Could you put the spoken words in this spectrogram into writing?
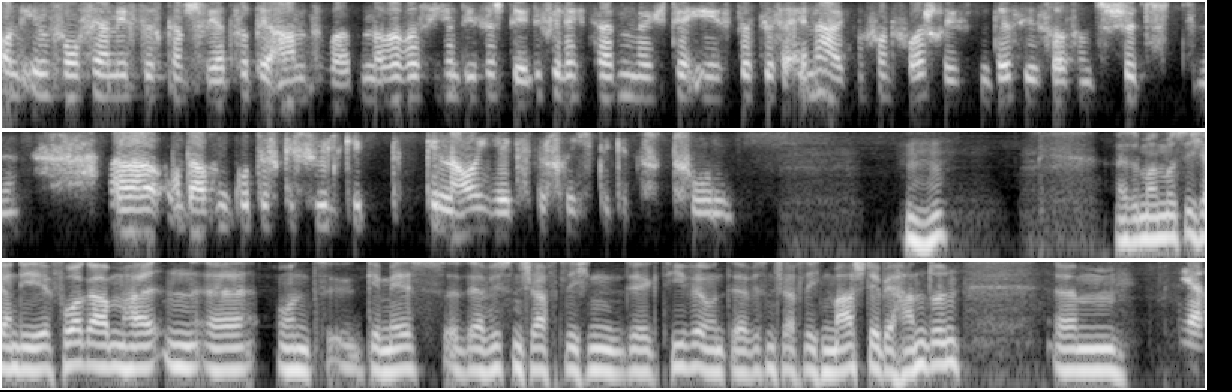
und insofern ist das ganz schwer zu beantworten. Aber was ich an dieser Stelle vielleicht sagen möchte, ist, dass das Einhalten von Vorschriften das ist, was uns schützt. Ne? Äh, und auch ein gutes Gefühl gibt, genau jetzt das Richtige zu tun. Mhm. Also man muss sich an die Vorgaben halten äh, und gemäß der wissenschaftlichen Direktive und der wissenschaftlichen Maßstäbe handeln. Ähm, ja.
